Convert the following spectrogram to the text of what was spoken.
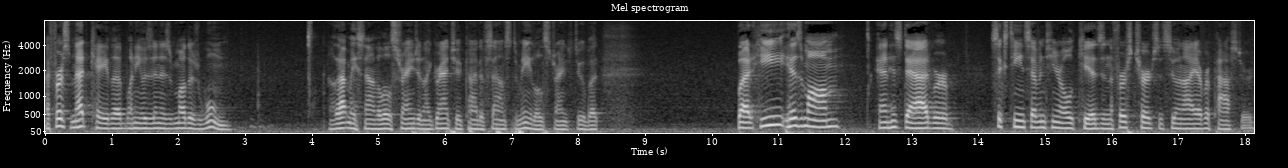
I first met Caleb when he was in his mother's womb. Now, that may sound a little strange, and I grant you it kind of sounds to me a little strange too, but but he, his mom, and his dad were 16, 17 year old kids in the first church that Sue and I ever pastored.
